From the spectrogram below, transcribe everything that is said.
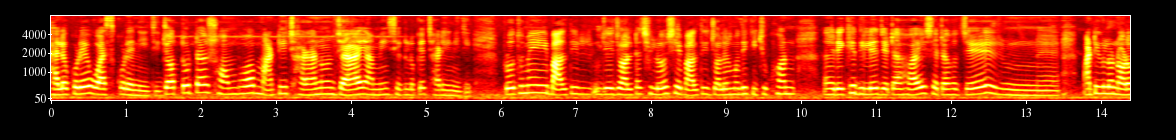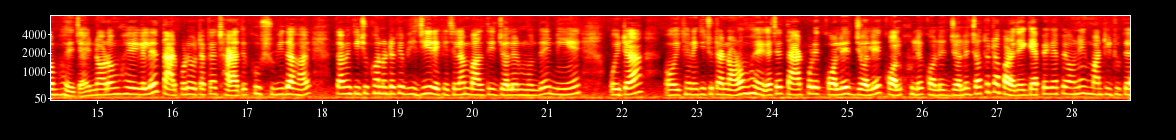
ভালো করে ওয়াশ করে নিয়েছি। যতটা সম্ভব মাটি ছাড়ানো যায়, আমি সেগুলোকে ছাড়িয়ে নিয়েছি। প্রথমে এই বালতির যে জলটা ছিল, সেই বালতির জলের মধ্যে কিছুক্ষণ রেখে দিলে যেটা হয়, সেটা হচ্ছে মাটিগুলো নরম হয়ে যায়। নরম হয়ে গেলে তারপরে ওটাকে ছাড়াতে খুব সুবিধা হয়। তো আমি কিছুক্ষণ ওটাকে ভিজিয়ে রেখেছিলাম বালতির জলের মধ্যে নিয়ে ওইটা, ওইখানে কিছুটা নরম হয়ে গেছে। তারপরে কলের জলে, কল খুলে কলের জলে যতটা পারা যায়, গ্যাপে গ্যাপে অনেক মাটি ঢুকে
